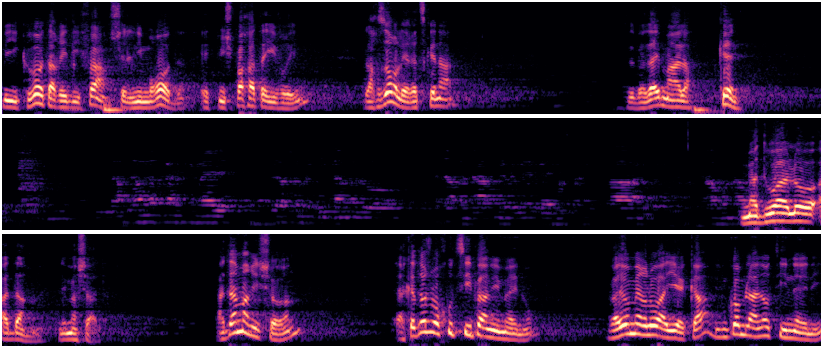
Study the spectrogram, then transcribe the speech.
בעקבות הרדיפה של נמרוד את משפחת העברים לחזור לארץ כנען. זה ודאי מעלה. כן. מדוע לא אדם, למשל? אדם הראשון, הקדוש ברוך הוא ציפה ממנו, ויאמר לו אייכה, במקום לענות הנני,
